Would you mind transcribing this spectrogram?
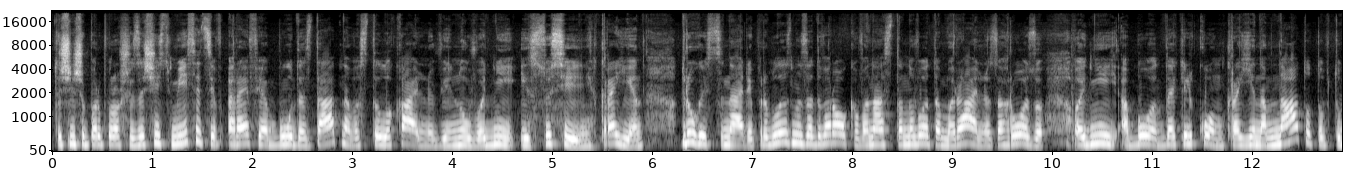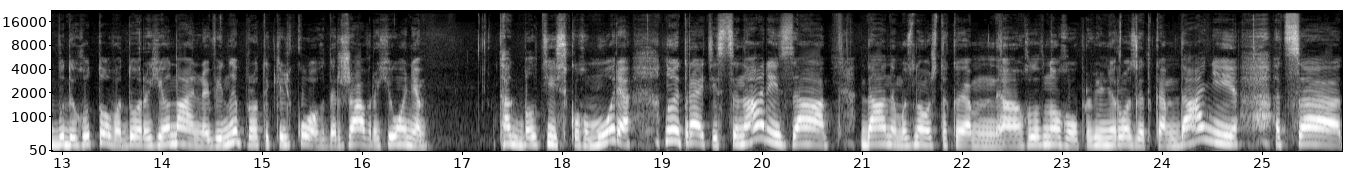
точніше, перепрошую, за 6 місяців Ерефія буде здатна вести локальну війну в одній із сусідніх країн. Другий сценарій приблизно за два роки вона становитиме реальну загрозу одній або декільком країнам НАТО, тобто буде готова до регіональної війни проти кількох держав в регіоні. Так, Балтійського моря. Ну і третій сценарій, за даними знову ж таки е, головного управління розвідки Данії, це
